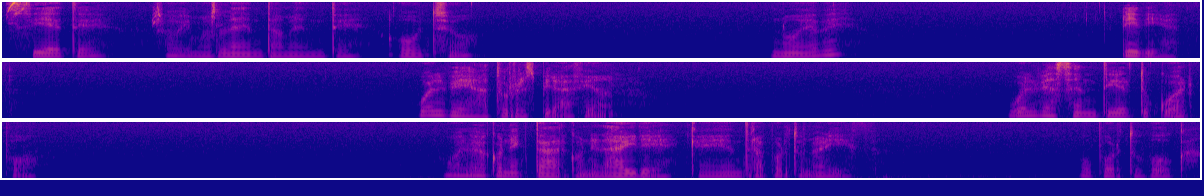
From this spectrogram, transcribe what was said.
7. Subimos lentamente. 8. 9 y 10. Vuelve a tu respiración. Vuelve a sentir tu cuerpo. Vuelve a conectar con el aire que entra por tu nariz o por tu boca.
